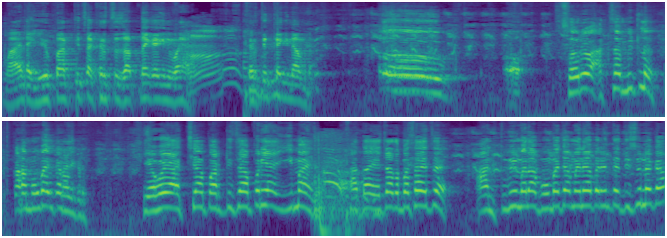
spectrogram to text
व्हायला हे पार्टीचा खर्च जात नाही का की नाही? व्हाया करतात का की नाही आमचा सर आजचं मिटलं. काढा मोबाईल काढा इकडे. हे होय आजच्या पार्टीचा पर्याय इमाय आता याच्यात बसायचं. आणि तुम्ही मला बोंबाच्या महिन्यापर्यंत दिसू नका.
